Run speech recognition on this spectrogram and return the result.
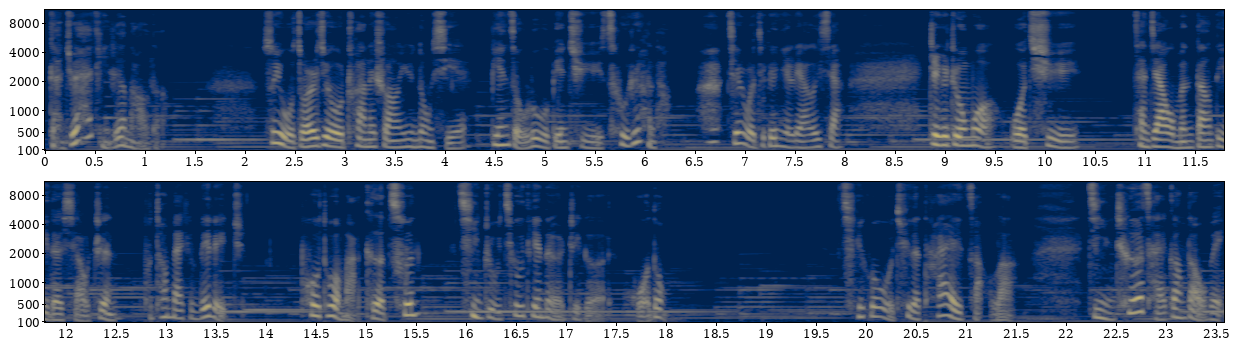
感觉还挺热闹的。所以我昨儿就穿了双运动鞋。边走路边去凑热闹，今儿我就跟你聊一下，这个周末我去参加我们当地的小镇 Potomac Village 波托马克村庆祝秋天的这个活动。结果我去的太早了，警车才刚到位，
